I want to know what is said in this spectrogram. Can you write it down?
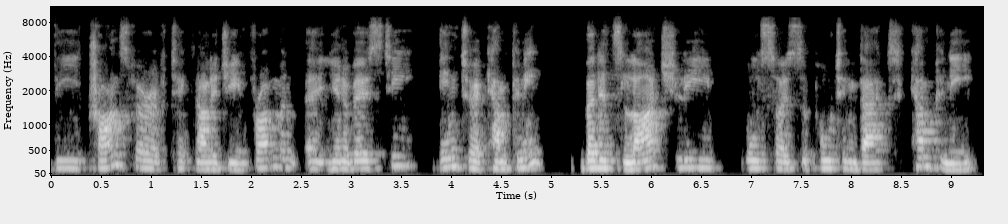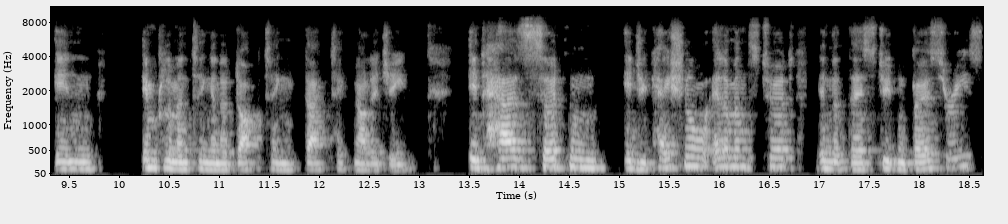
the transfer of technology from a university into a company, but it's largely also supporting that company in implementing and adopting that technology. It has certain educational elements to it in that there's student bursaries.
